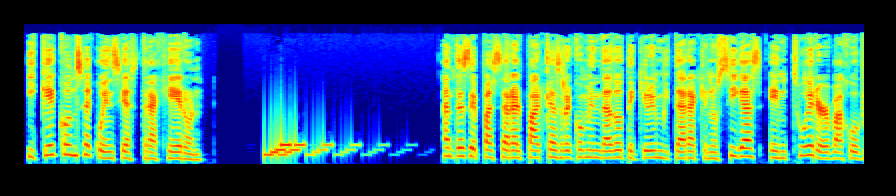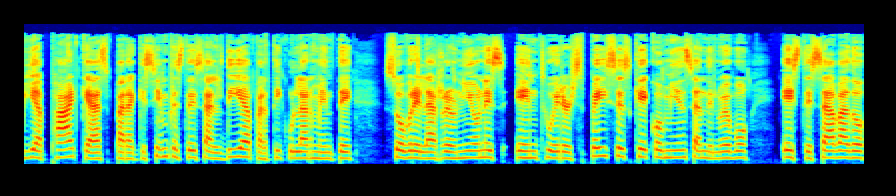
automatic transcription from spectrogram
y qué consecuencias trajeron. Antes de pasar al podcast recomendado, te quiero invitar a que nos sigas en Twitter bajo Vía Podcast para que siempre estés al día, particularmente sobre las reuniones en Twitter Spaces que comienzan de nuevo este sábado.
